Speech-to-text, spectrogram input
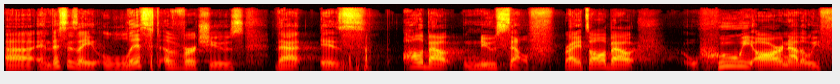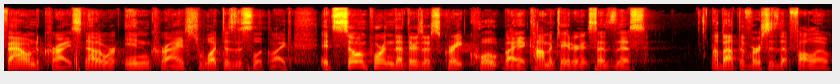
Uh, and this is a list of virtues that is all about new self, right? It's all about who we are now that we've found Christ, now that we're in Christ. What does this look like? It's so important that there's this great quote by a commentator, and it says this about the verses that follow.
